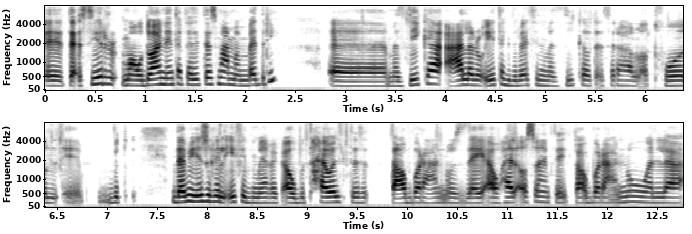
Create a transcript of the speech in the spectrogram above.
آه، تأثير موضوع إن أنت ابتديت تسمع من بدري؟ مزيكا على رؤيتك دلوقتي المزيكا وتأثيرها على الأطفال آه، بت... ده بيشغل إيه في دماغك أو بتحاول ت- تعبر عنه إزاي أو هل أصلا ابتديت تعبر عنه ولا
